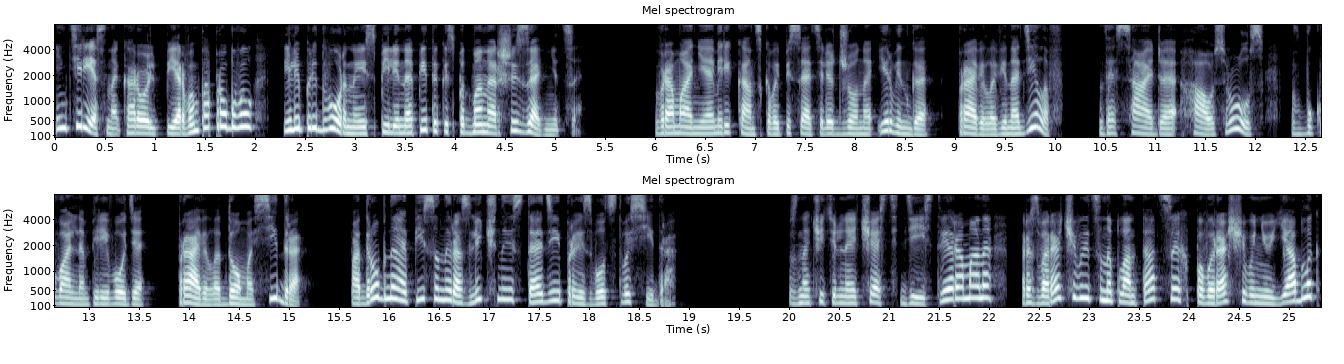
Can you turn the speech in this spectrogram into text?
Интересно, король первым попробовал или придворные спили напиток из-под монаршей задницы? В романе американского писателя Джона Ирвинга «Правила виноделов» The Cider House Rules в буквальном переводе «Правила дома сидра» подробно описаны различные стадии производства сидра. Значительная часть действия романа разворачивается на плантациях по выращиванию яблок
